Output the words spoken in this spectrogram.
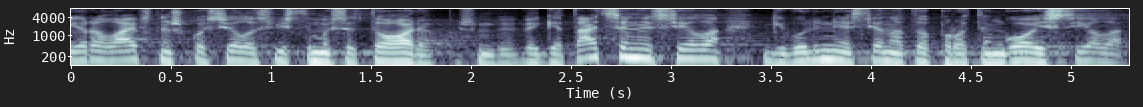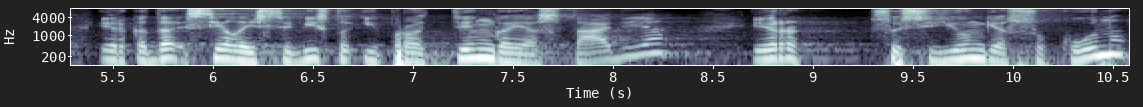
yra laipsniškos sielos vystimosi teorija. Vegetacinė siela, gyvulinė siela, ta protingoji siela. Ir kada siela išsivysto į protingąją stadiją ir susijungia su kūnu,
